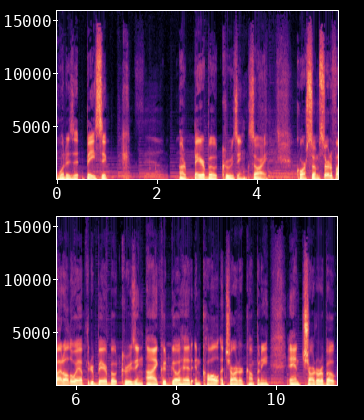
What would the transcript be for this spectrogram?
what is it, basic or bareboat cruising. Sorry, Of course. So I'm certified all the way up through bareboat cruising. I could go ahead and call a charter company and charter a boat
